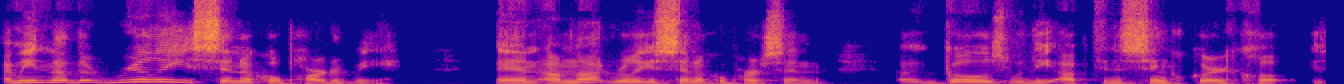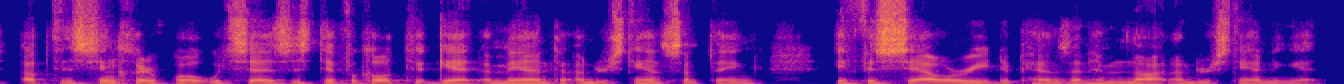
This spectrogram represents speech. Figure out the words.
I mean, now the really cynical part of me, and I'm not really a cynical person, Uh, goes with the Upton Sinclair Upton Sinclair quote, which says, "It's difficult to get a man to understand something if his salary depends on him not understanding it."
